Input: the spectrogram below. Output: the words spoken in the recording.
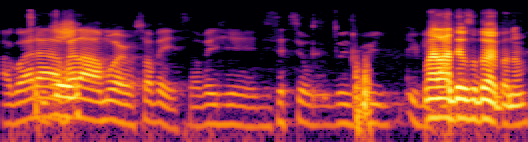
Agora, vai lá, amor, sua vez. Sua vez de dizer seu 2020. Vai lá, deusa do ébano.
